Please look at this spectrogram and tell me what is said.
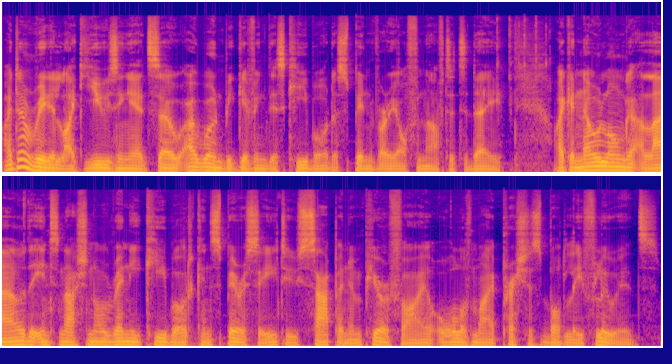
I don't really like using it, so I won't be giving this keyboard a spin very often after today. I can no longer allow the international Rennie keyboard conspiracy to sap and impurify all of my precious bodily fluids.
